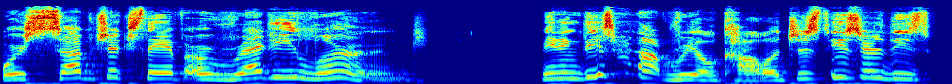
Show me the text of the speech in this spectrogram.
or subjects they have already learned. Meaning these are not real colleges. These are these,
